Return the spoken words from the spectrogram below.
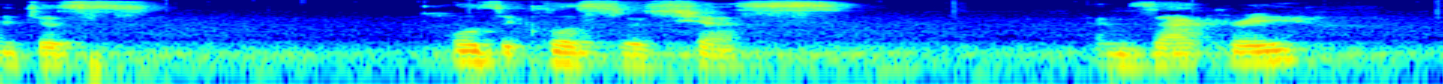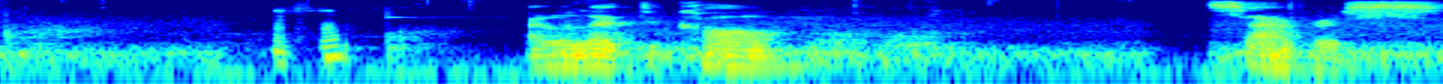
and just holds it close to his chest. And Zachary, Mhm. I would like to call Savras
